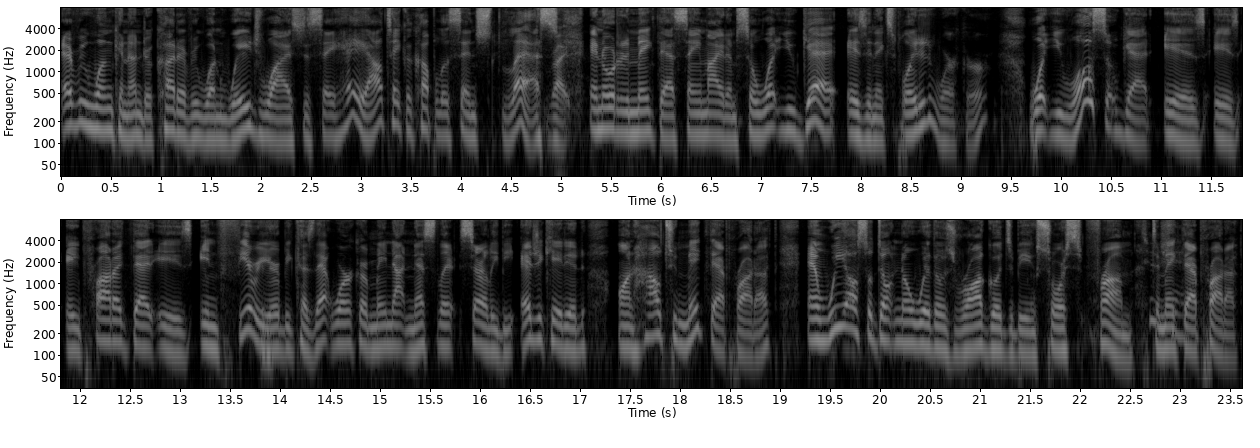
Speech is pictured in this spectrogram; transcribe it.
everyone can undercut everyone wage wise to say, hey, I'll take a couple of cents less Right. in order to make that same item. So what you get is an exploited worker. What you also get is is a product that is inferior because that worker may not necessarily be educated on how to make that product, and we also don't know where those raw goods are being sourced from to make that product.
